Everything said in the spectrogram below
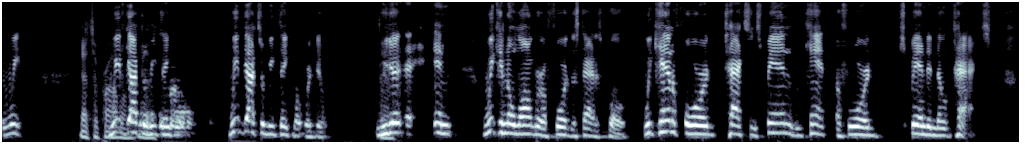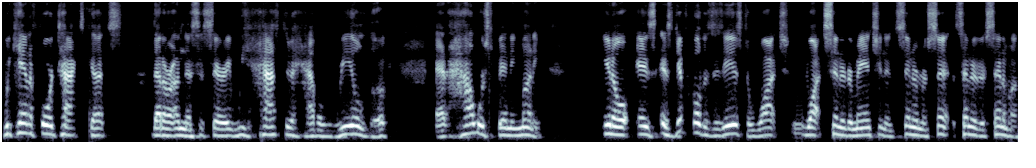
we that's a problem. We've got yeah. to rethink. We've got to rethink what we're doing. We did, and we can no longer afford the status quo. We can't afford tax and spend. We can't afford spend and no tax. We can't afford tax cuts that are unnecessary. We have to have a real look at how we're spending money you know, as as difficult as it is to watch watch Senator Manchin and Senator Senator Sinema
